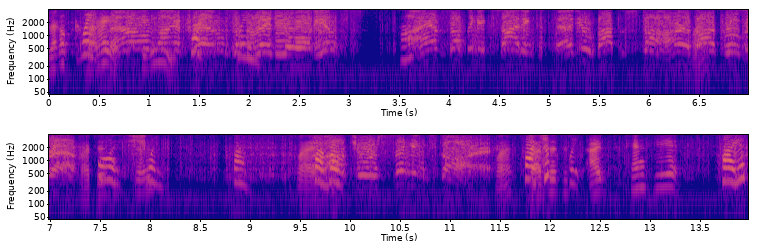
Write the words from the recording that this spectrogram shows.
Well, quiet, Now, please. my friends of the radio audience, I have something exciting to tell you about the star of our program. What did it. Quiet, Quiet. Quiet. About your singing star. What? Quiet, What just it wait. I can't hear. quiet.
